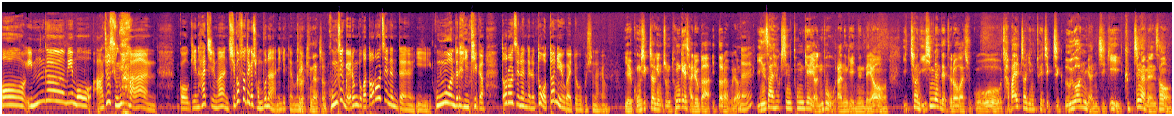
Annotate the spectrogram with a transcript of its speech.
어, 임금이 뭐 아주 중요한 거긴 하지만 직업 선택의 전부는 아니기 때문에 그렇긴 하죠. 공직 매력도가 떨어지는 데는 이 공무원들의 인기가 떨어지는 데는 또 어떤 이유가 있다고 보시나요? 예, 공식적인 좀 통계 자료가 있더라고요. 네. 인사혁신 통계 연보라는 게 있는데요. 2020년대 들어가지고 자발적인 퇴직, 즉 의원 면직이 급증하면서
